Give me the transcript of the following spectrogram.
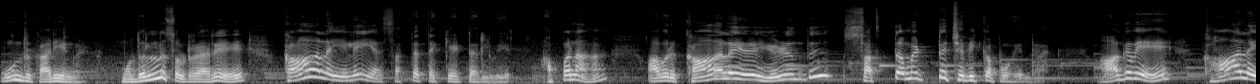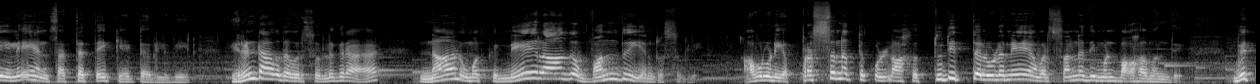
மூன்று காரியங்கள். முதல்ல சொல்கிறாரு காலையிலே என் சத்தத்தை கேட்டருள்வேன். அப்போனா அவர் காலையில் எழுந்து சத்தமிட்டு செபிக்க போகின்றார். ஆகவே காலையிலே என் சத்தத்தை கேட்டருளுவீர் இரண்டாவது அவர் சொல்லுகிறார் நான் உமக்கு நேராக வந்து என்று சொல்லி. அவருடைய பிரசன்னத்துக்குள்ளாக துதித்தலுடனே அவர் சன்னதி முன்பாக வந்து with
